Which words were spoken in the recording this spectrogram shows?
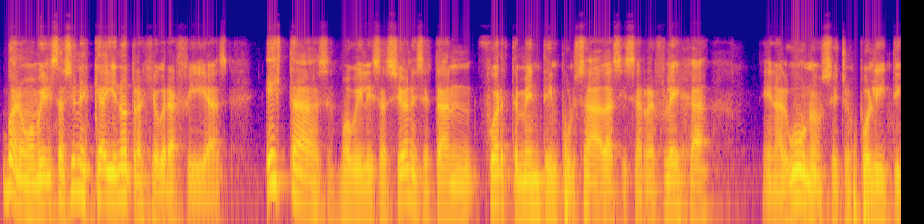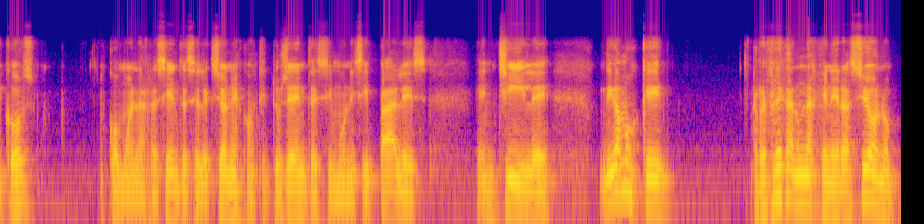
bueno, movilizaciones que hay en otras geografías. Estas movilizaciones están fuertemente impulsadas y se refleja en algunos hechos políticos, como en las recientes elecciones constituyentes y municipales en Chile, digamos que reflejan una generación, o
